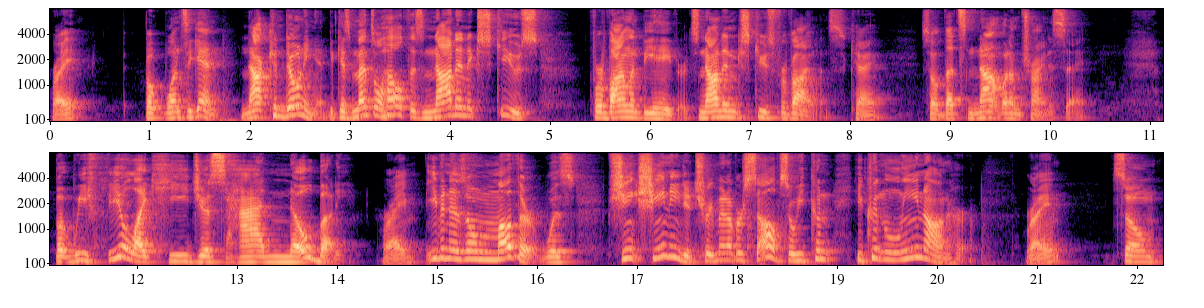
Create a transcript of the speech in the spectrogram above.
right? But once again, not condoning it because mental health is not an excuse for violent behavior. It's not an excuse for violence, okay? So that's not what I'm trying to say. But we feel like he just had nobody, right? Even his own mother was she she needed treatment of herself, so he couldn't he couldn't lean on her, right? So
